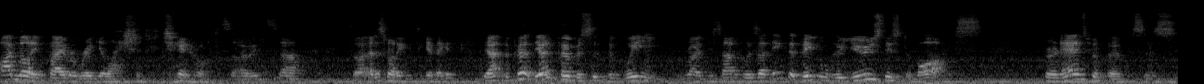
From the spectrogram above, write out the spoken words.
I'm not in favour of regulation in general, so it's uh, so I just wanted to get back in. Yeah, the, the only purpose that, we wrote this article is I think that people who use this device for enhancement purposes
